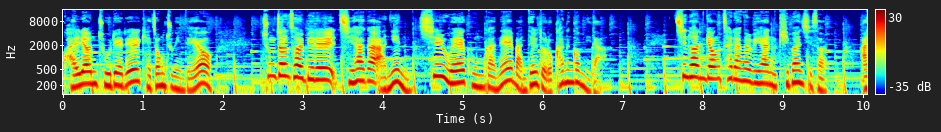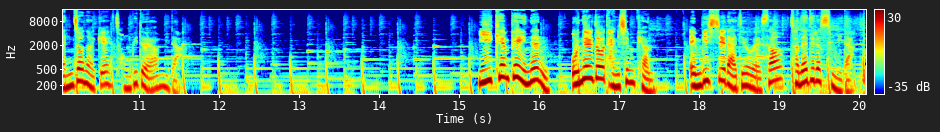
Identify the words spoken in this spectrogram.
관련 조례를 개정 중인데요. 충전 설비를 지하가 아닌 실외 공간에 만들도록 하는 겁니다. 친환경 차량을 위한 기반 시설, 안전하게 정비되어야 합니다. 이 캠페인은 오늘도 당신 편 MBC 라디오에서 전해드렸습니다.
